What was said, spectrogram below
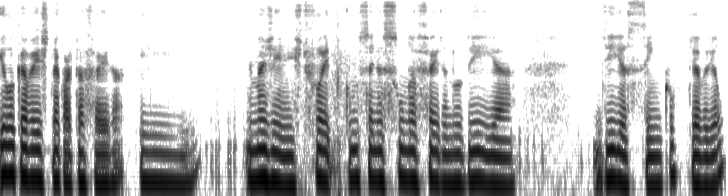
Eu acabei isto na quarta-feira e Imagine, isto foi, comecei na segunda-feira no dia, dia 5 de Abril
